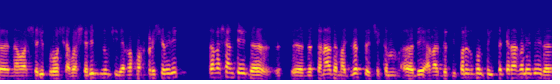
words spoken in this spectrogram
د نواز شریف ورور شهباز شریف نوم چې هغه خوښ کړی شوی دی دغه شانتې د د سنا د مجلس چې کوم دی هغه د پیپلز ګوند په حصه کې راغلی دی د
